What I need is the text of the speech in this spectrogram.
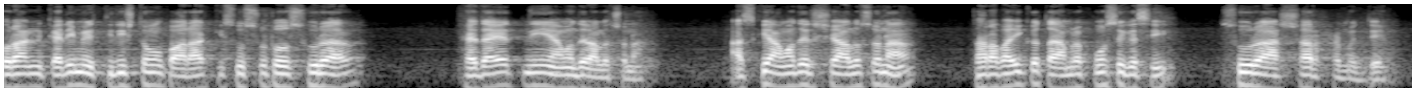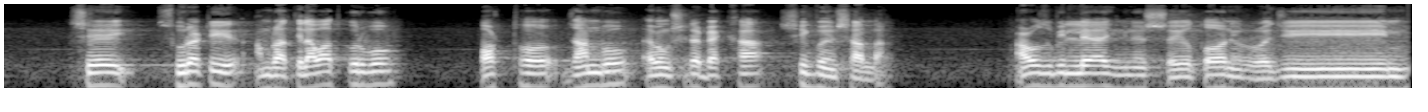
কোরআন কারিমের তিরিশতম পাড়ার কিছু ছোটো সুরার হেদায়েত নিয়ে আমাদের আলোচনা। আজকে আমাদের সে আলোচনা ধারাবাহিকতায় আমরা পৌঁছে গেছি সুরা শারহের মধ্যে। সেই সুরাটি আমরা তেলাওয়াত করব, অর্থ জানব এবং সেটা ব্যাখ্যা শিখব ইনশাআল্লাহ। আউজবিল্লাহিমিনজিম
